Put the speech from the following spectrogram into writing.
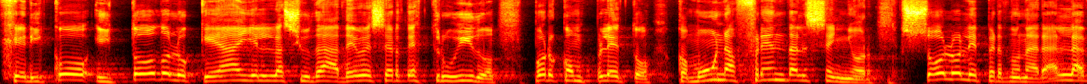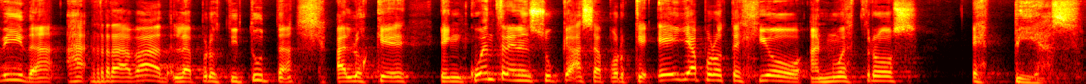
Jericó y todo lo que hay en la ciudad debe ser destruido por completo como una ofrenda al Señor. Solo le perdonará la vida a Rabad, la prostituta, a los que encuentren en su casa, porque ella protegió a nuestros espías.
